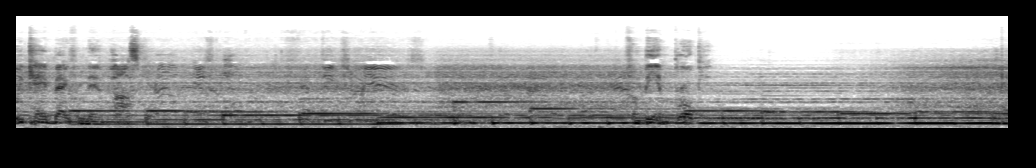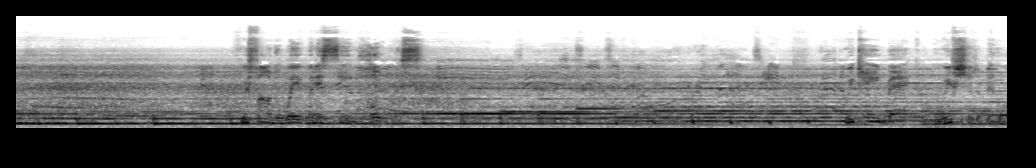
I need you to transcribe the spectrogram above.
We came back from the impossible. From being broken. We found a way when it seemed hopeless. We came back we should have been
